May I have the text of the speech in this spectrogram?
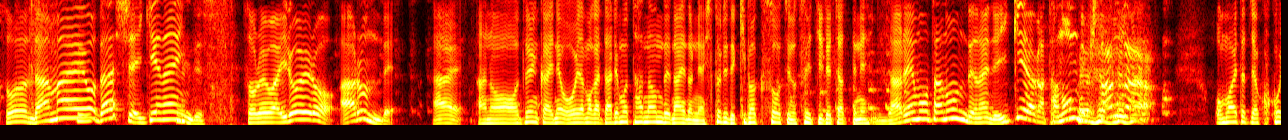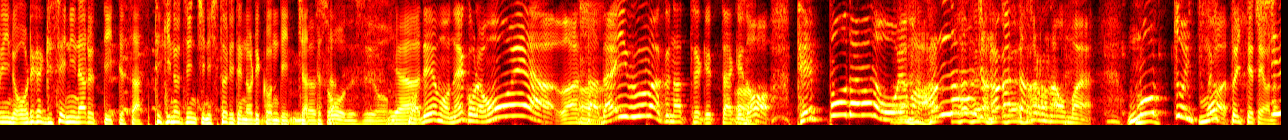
そう名前を出しちゃいけないんです。それはいろいろあるんで。はい。あのー前回ね大山が誰も頼んでないのには一人で起爆装置のスイッチ入れちゃってね。誰も頼んでないんで IKEA が頼んできたんだよお前たちはここにいる俺が犠牲になるって言ってさ敵の陣地に一人で乗り込んでいっちゃってさ。ですよ。いやでもねこれオンエアはさうん。だいぶ上手くなってきたけど鉄砲玉の大山 あんなもんじゃなかったからなお前。もっと言ってたもっと言ってたよな。死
